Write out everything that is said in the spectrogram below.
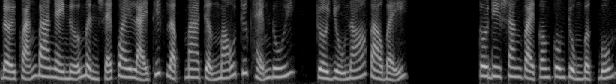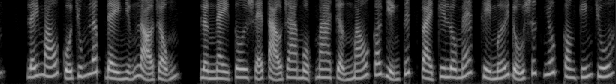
Đợi khoảng 3 ngày nữa mình sẽ quay lại thiết lập ma trận máu trước hẻm núi, rồi dụ nó vào bẫy. Tôi đi săn vài con côn trùng bậc 4, lấy máu của chúng lấp đầy những lọ rỗng, lần này tôi sẽ tạo ra một ma trận máu có diện tích vài km thì mới đủ sức nhốt con kiến chúa.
